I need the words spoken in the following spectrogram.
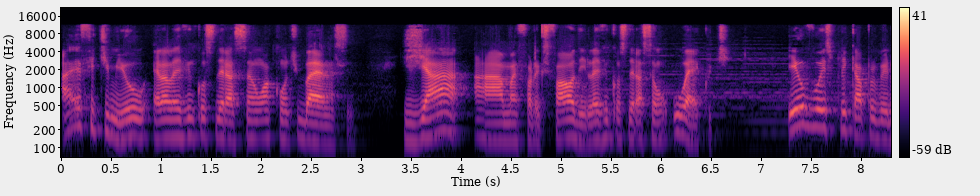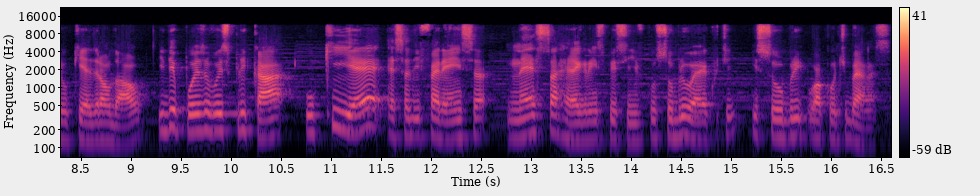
a FTMO ela leva em consideração o account balance, já a MyForexFound leva em consideração o equity. Eu vou explicar primeiro o que é drawdown e depois eu vou explicar o que é essa diferença nessa regra em específico sobre o equity e sobre o account balance.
